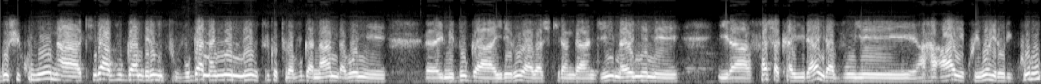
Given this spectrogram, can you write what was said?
gushika ubu kiravuga mbere tuvugana nyine turiko turavugana ndabonye eh, imiduga irerura abashikiranganji nayo nyene irafasha akayira iravuye aha aye kw'ibohero rikuru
